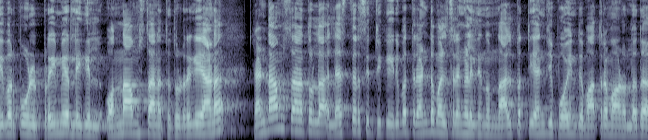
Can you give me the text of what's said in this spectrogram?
ലിവർപൂൾ പ്രീമിയർ ലീഗിൽ ഒന്നാം സ്ഥാനത്ത് തുടരുകയാണ്. രണ്ടാം സ്ഥാനത്തുള്ള ലെസ്റ്റർ സിറ്റിക്ക് ഇരുപത്തിരണ്ട് മത്സരങ്ങളിൽ നിന്നും നാൽപ്പത്തി അഞ്ച് പോയിന്റ് മാത്രമാണുള്ളത്.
